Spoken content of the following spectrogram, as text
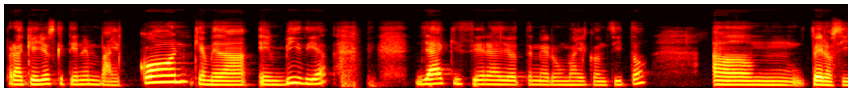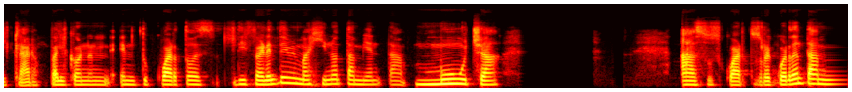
para aquellos que tienen balcón, que me da envidia, ya quisiera yo tener un balconcito. Pero sí, claro, balcón en, en tu cuarto es diferente y me imagino también da mucha a sus cuartos. Recuerden también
